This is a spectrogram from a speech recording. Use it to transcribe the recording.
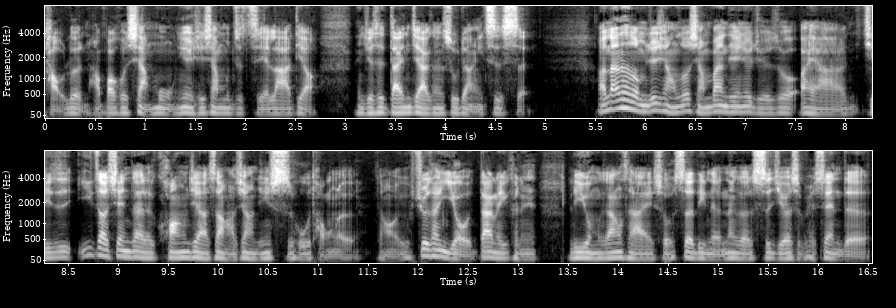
讨论，好，包括项目，因为有些项目就直接拉掉，你就是单价跟数量一次省。啊，那那时候我们就想说，想半天就觉得说，哎呀，其实依照现在的框架上，好像已经死胡同了。然后就算有，但你可能离我们刚才所设定的那个十几二十 percent 的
